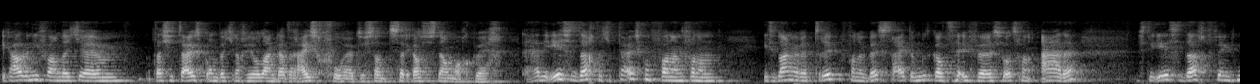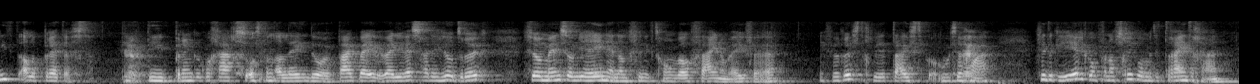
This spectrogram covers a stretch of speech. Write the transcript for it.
ik hou er niet van dat je, ehm, dat als je thuis komt, dat je nog heel lang dat reisgevoel hebt. Dus dan zet ik al zo snel mogelijk weg. Ja, die eerste dag dat je thuis komt van een, van een iets langere trip, van een wedstrijd, dan moet ik altijd even een soort van aarden. Dus die eerste dag vind ik niet het allerprettigst. Ja. Die breng ik ook wel graag een soort van alleen door. Vaak bij, bij die wedstrijden heel druk, veel mensen om je heen. En dan vind ik het gewoon wel fijn om even, eh, even rustig weer thuis te komen, zeg maar. Ik vind het ook heerlijk om vanaf Schiphol met de trein te gaan.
